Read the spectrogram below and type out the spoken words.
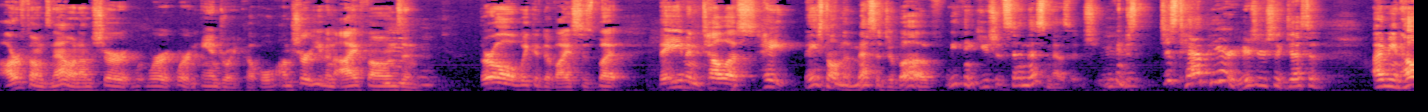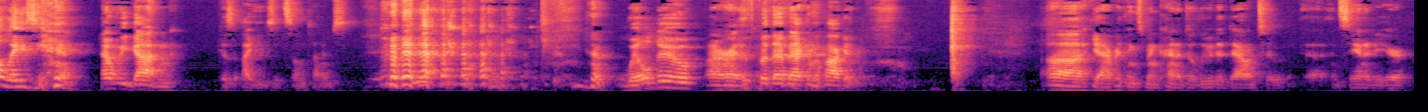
our phones now, and I'm sure we're, we're an Android couple, I'm sure even iPhones, and they're all wicked devices, but they even tell us, hey, based on the message above, we think you should send this message. You can just, just tap here. Here's your suggested. I mean, how lazy have we gotten? Because I use it sometimes. Will do. All right, let's put that back in the pocket. Uh, yeah, everything's been kind of diluted down to uh, insanity here.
